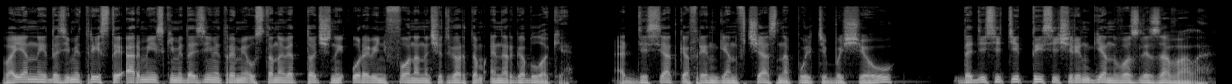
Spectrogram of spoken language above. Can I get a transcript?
Военные дозиметристы армейскими дозиметрами установят точный уровень фона на четвертом энергоблоке. От десятков рентген в час на пульте БЩУ до 10 тысяч рентген возле завала.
